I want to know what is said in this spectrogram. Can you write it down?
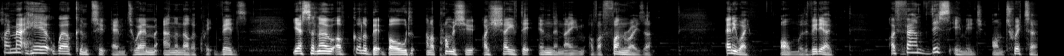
Hi Matt here, welcome to M2M and another quick vids. Yes I know I've gone a bit bold and I promise you I shaved it in the name of a fundraiser. Anyway, on with the video. I found this image on Twitter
